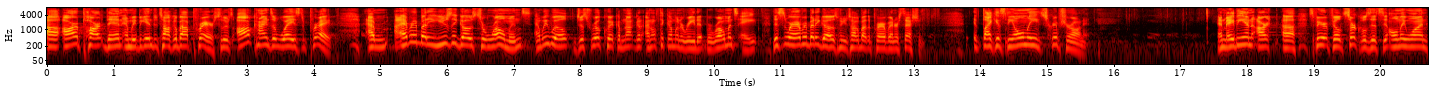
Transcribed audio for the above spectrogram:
uh, our part then, and we begin to talk about prayer. So there's all kinds of ways to pray. And everybody usually goes to Romans, and we will just real quick. I'm not. Gonna, I don't think I'm going to read it, but Romans 8. This is where everybody goes when you talk about the prayer of intercession. It's like it's the only scripture on it. And maybe in our uh, spirit filled circles, it's the only one,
